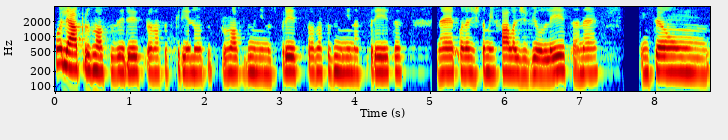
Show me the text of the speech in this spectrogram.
olhar para os nossos herês, para nossas crianças, para os nossos meninos pretos, para as nossas meninas pretas, né, quando a gente também fala de violeta, né, então,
